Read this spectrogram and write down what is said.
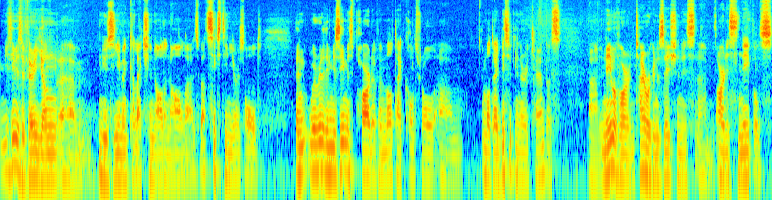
museum is a very young um, museum and collection, all in all. Uh, it's about 16 years old. And we're really, the museum is part of a multicultural, um, multidisciplinary campus. Uh, the name of our entire organization is um, Artis Naples.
